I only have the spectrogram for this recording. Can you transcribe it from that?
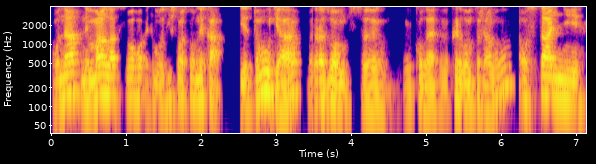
вона не мала свого етимологічного словника. І тому я разом з е, колегою Кирилом Кожановим останні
